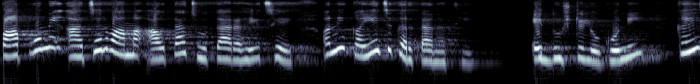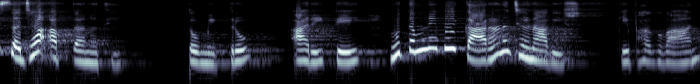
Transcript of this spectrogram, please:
પાપોને આચરવામાં આવતા જોતા રહે છે અને કંઈ જ કરતા નથી. એ દુષ્ટ લોકોની કંઈ સજા આપતા નથી. તો મિત્રો, આ રીતે હું તમને બે કારણ જણાવીશ કે ભગવાન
